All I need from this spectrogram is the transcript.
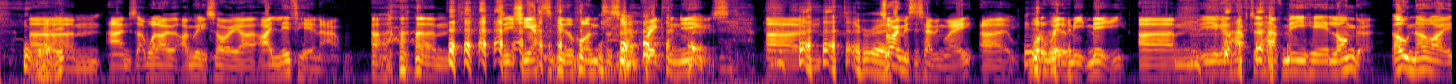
Right. um, and like, well, I, I'm really sorry, I, I live here now. Um, she has to be the one to sort of break the news. Um, Right. Sorry, Mrs. Hemingway. Uh, what a way to meet me. Um, you're gonna have to have me here longer. Oh no, I,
